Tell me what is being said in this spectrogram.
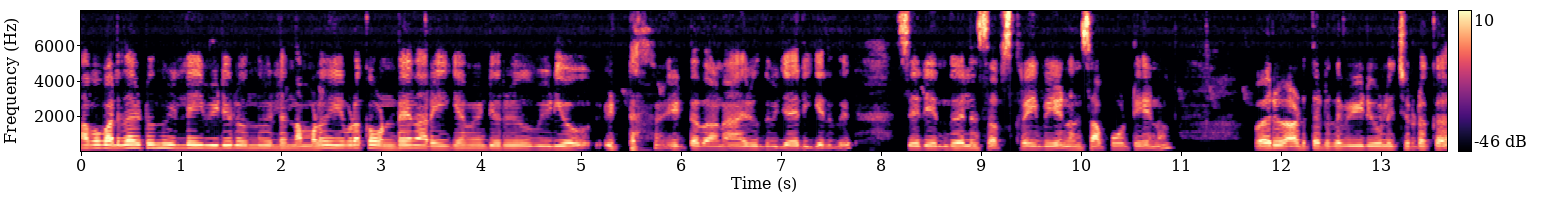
അപ്പോൾ വലുതായിട്ടൊന്നും ഇല്ല ഈ വീഡിയോയിലൊന്നുമില്ല നമ്മൾ ഇവിടെയൊക്കെ ഉണ്ടെന്ന് അറിയിക്കാൻ വേണ്ടി ഒരു വീഡിയോ ഇട്ട ഇട്ടതാണ്. ആരും ഇത് വിചാരിക്കരുത്. ശരി എന്തുമായാലും സബ്സ്ക്രൈബ് ചെയ്യണം സപ്പോർട്ട് ചെയ്യണം. വരും അടുത്തടുത്ത വീഡിയോകൾ ഇച്ചിരൂടെയൊക്കെ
